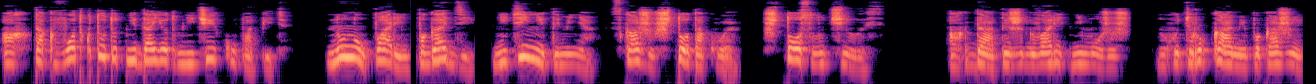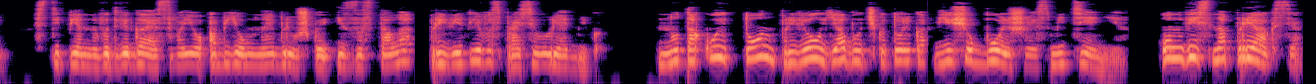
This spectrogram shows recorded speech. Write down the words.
«Ах, так вот кто тут не дает мне чайку попить? Ну-ну, парень, погоди, не тяни ты меня, скажи, что такое? Что случилось?» «Ах да, ты же говорить не можешь, ну хоть руками покажи, Степенно выдвигая свое объемное брюшко из-за стола, приветливо спросил урядник. Но такой тон привел яблочко только в еще большее смятение. Он весь напрягся,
